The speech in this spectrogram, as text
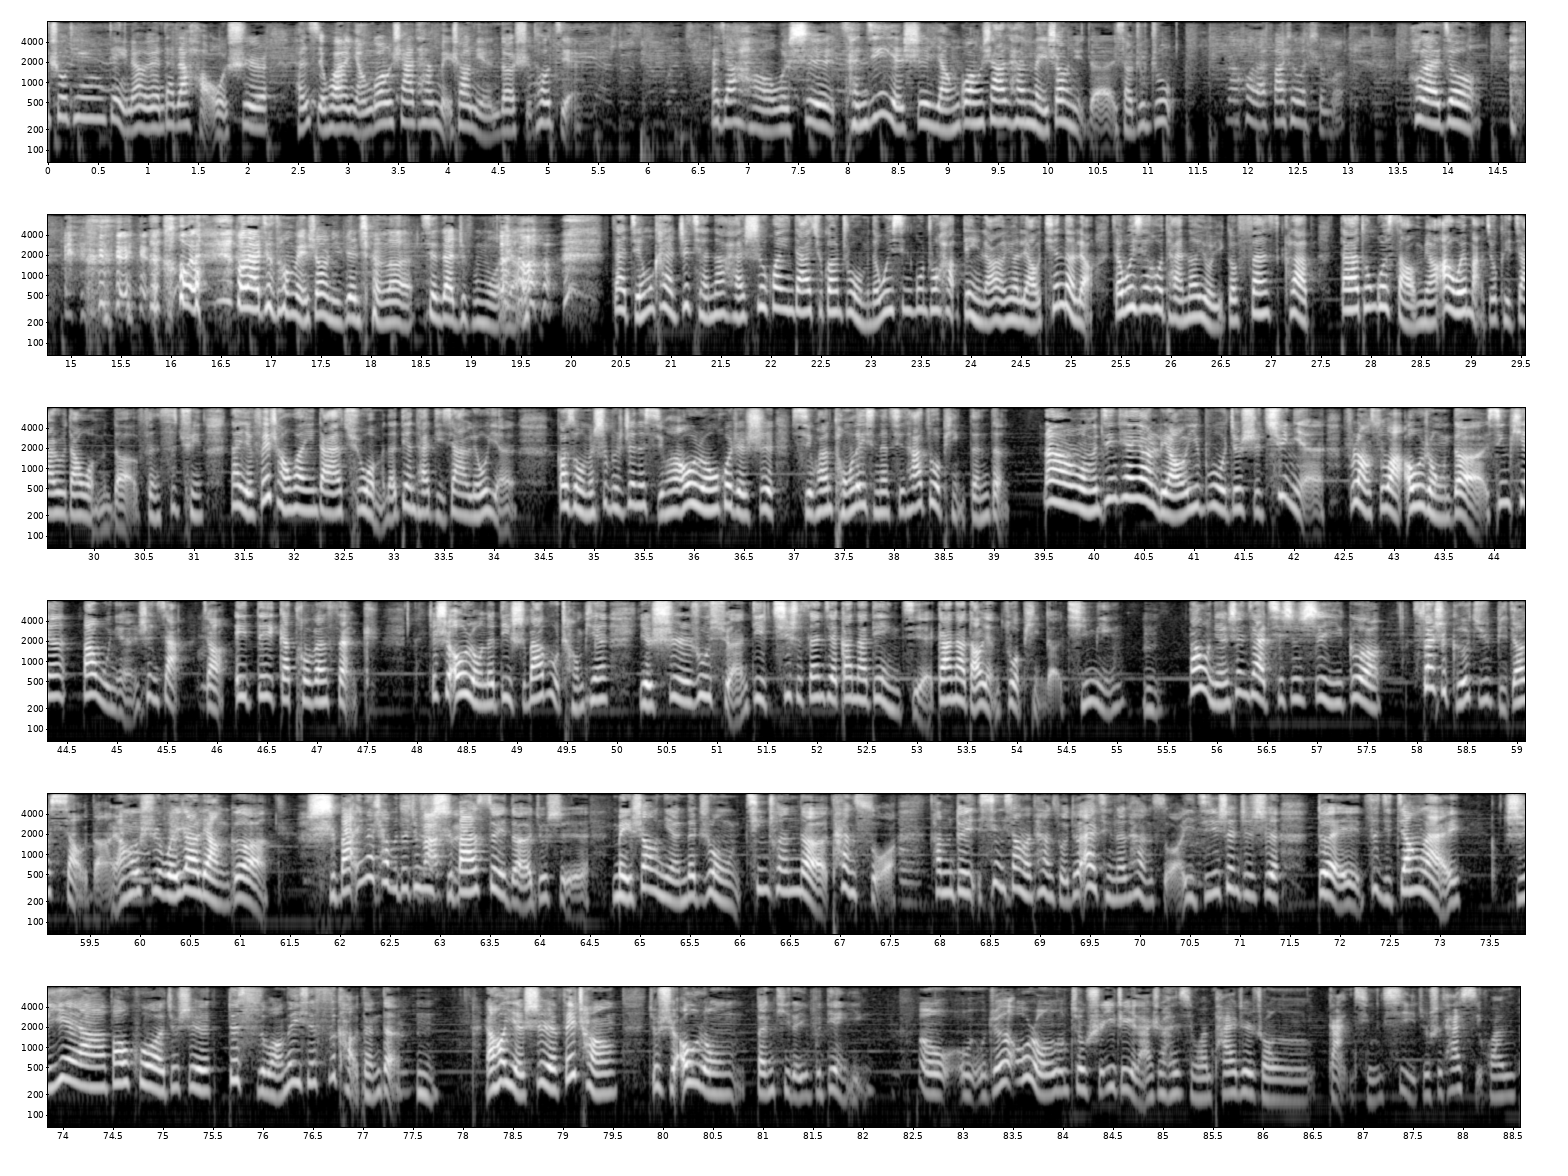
迎收听电影疗养院。大家好，我是很喜欢阳光沙滩美少年的石头姐。大家好，我是曾经也是阳光沙滩美少女的小猪猪。那后来发生了什么？后来就，后来后来就从美少女变成了现在这副模样。在节目开始之前呢，还是欢迎大家去关注我们的微信公众号“电影疗养院”，聊天的聊，在微信后台呢有一个 fans club，大家通过扫描二维码就可以加入到我们的粉丝群。那也非常欢迎大家去我们的电台底下留言，告诉我们是不是真的喜欢欧荣，或者是喜欢同类型的其他作品等等。那我们今天要聊一部就是去年弗朗索瓦欧荣的新片，八五年盛夏，叫《A Day g a t o v a n s a n k》。这是欧荣的第十八部长片，也是入选第七十三届戛纳电影节戛纳导演作品的提名。嗯，八五年盛夏其实是一个算是格局比较小的，然后是围绕两个十八，应该差不多就是十八岁的，就是美少年的这种青春的探索，他们对性向的探索，对爱情的探索，以及甚至是对自己将来职业啊，包括就是对死亡的一些思考等等。嗯。然后也是非常就是欧荣本体的一部电影，嗯，我我觉得欧荣就是一直以来是很喜欢拍这种感情戏，就是他喜欢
